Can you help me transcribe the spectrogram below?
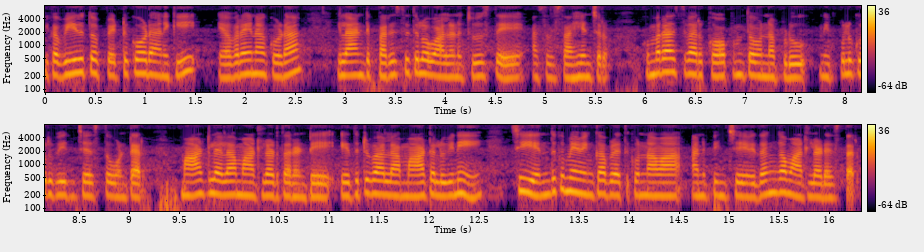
ఇక వీరితో పెట్టుకోవడానికి ఎవరైనా కూడా ఇలాంటి పరిస్థితిలో వాళ్ళను చూస్తే అసలు సహించరు. కుంభరాశి వారు కోపంతో ఉన్నప్పుడు నిప్పులు కురిపించేస్తూ ఉంటారు. మాటలు ఎలా మాట్లాడతారంటే ఎదుటి వాళ్ళ మాటలు విని చీ ఎందుకు మేము ఇంకా బ్రతికున్నామా? అనిపించే విధంగా మాట్లాడేస్తారు.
